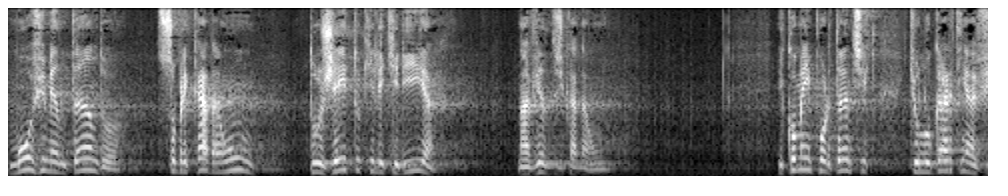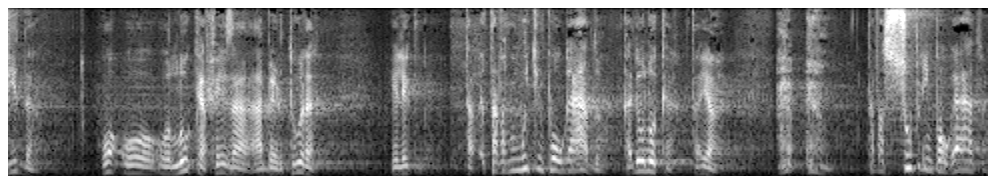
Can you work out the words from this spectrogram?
movimentando sobre cada um do jeito que Ele queria na vida de cada um. E como é importante que o lugar tenha vida. O, o, o Luca fez a, a abertura, ele estava muito empolgado. Cadê o Luca? Está aí, ó. Estava super empolgado.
